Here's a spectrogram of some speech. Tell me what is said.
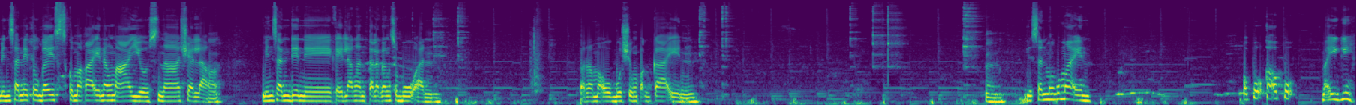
Minsan ito guys, kumakain ng maayos na siya lang. Minsan din eh, kailangan talagang subuan. Para maubos yung pagkain. Hmm. Bilisan mong kumain. Opo ka, opo. Maigi.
